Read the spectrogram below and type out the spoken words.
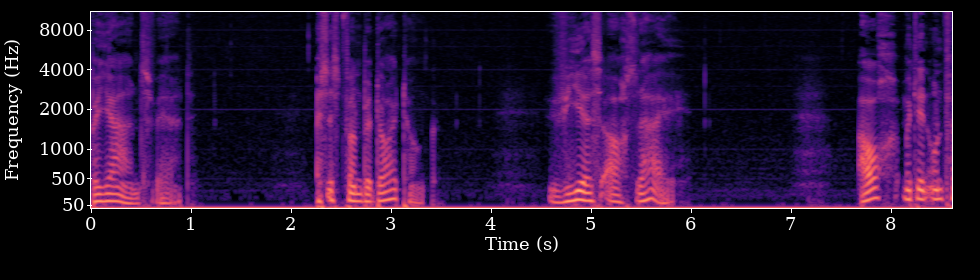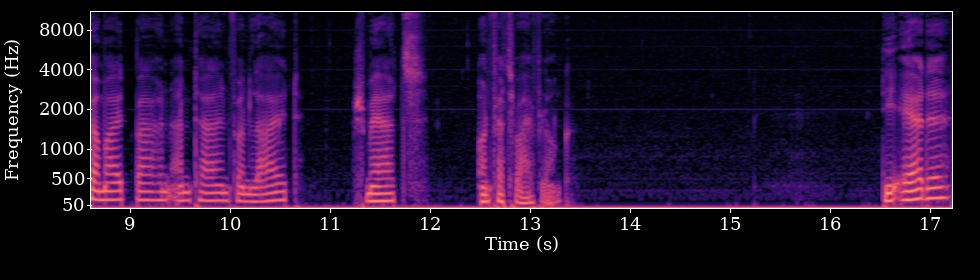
bejahenswert. Es ist von Bedeutung, wie es auch sei, auch mit den unvermeidbaren Anteilen von Leid, Schmerz und Verzweiflung. Die Erde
